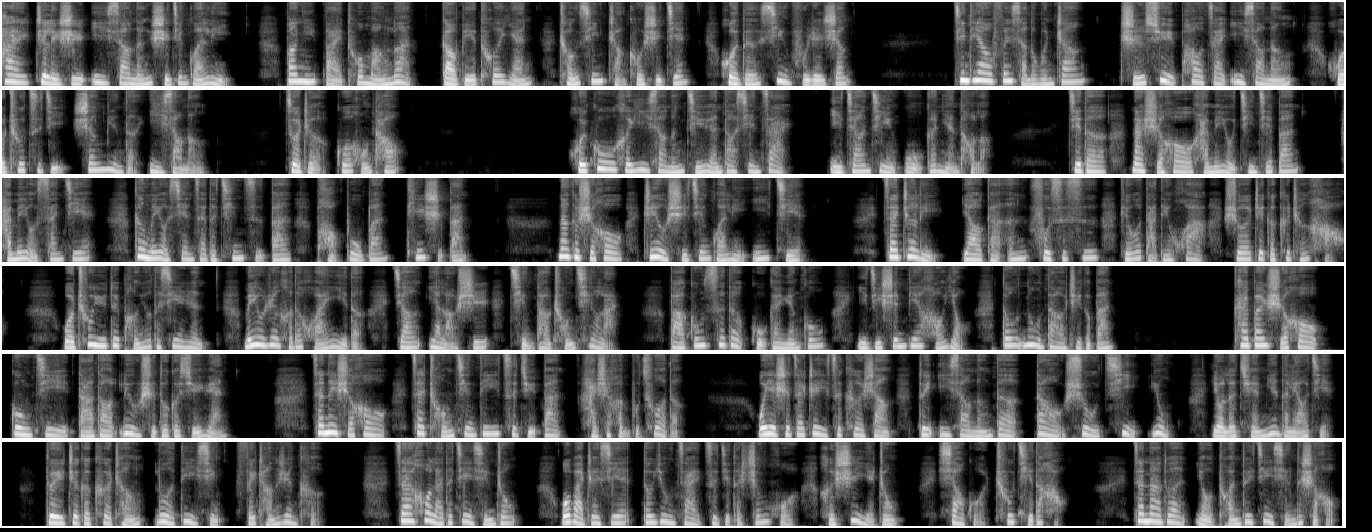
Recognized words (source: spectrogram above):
嗨，这里是易效能时间管理，帮你摆脱忙乱，告别拖延，重新掌控时间，获得幸福人生。今天要分享的文章：持续泡在易效能，活出自己生命的易效能。作者郭洪涛。回顾和易效能结缘到现在，已将近五个年头了。记得那时候还没有进阶班，还没有三阶。更没有现在的亲子班、跑步班、天使班。那个时候只有时间管理一阶。在这里要感恩傅思思给我打电话说这个课程好。我出于对朋友的信任，没有任何的怀疑的将叶老师请到重庆来，把公司的骨干员工以及身边好友都弄到这个班。开班时候共计达到六十多个学员。在那时候，在重庆第一次举办还是很不错的。我也是在这一次课上，对易效能的道、术、器、用有了全面的了解，对这个课程落地性非常的认可。在后来的践行中，我把这些都用在自己的生活和事业中，效果出奇的好。在那段有团队践行的时候，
